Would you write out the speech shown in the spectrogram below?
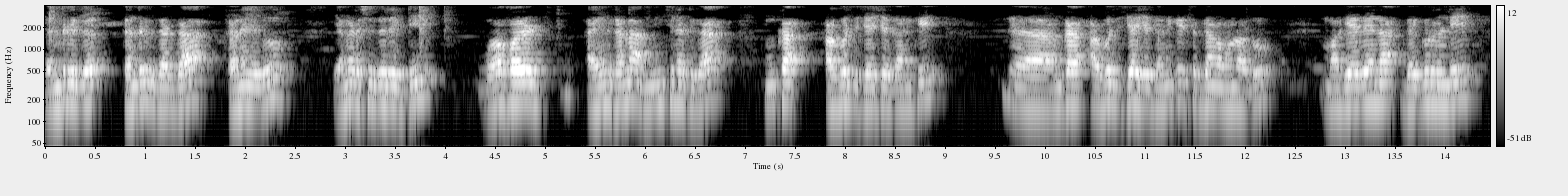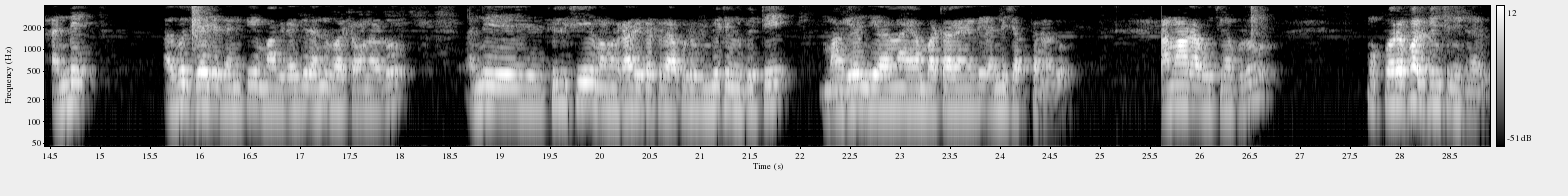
తండ్రికి తండ్రికి తగ్గ తనయుడు వెంకట సుధిరెడ్డి గోపాలరెడ్డి ఆయన కన్నా మించినట్టుగా ఇంకా అభివృద్ధి చేసేదానికి ఇంకా అభివృద్ధి చేసేదానికి సిద్ధంగా ఉన్నాడు. మాకు ఏదైనా దగ్గరుండి అన్నీ అభివృద్ధి చేసేదానికి మాకు దగ్గర అందుబాటులో ఉన్నాడు. అన్నీ పిలిచి మమ్మల్ని కార్యకర్తలు అప్పుడు మీటింగ్ పెట్టి మాకు ఏం చేయాలన్నా ఏం పట్టాలనేది అన్నీ చెప్తున్నాడు. రామారావు వచ్చినప్పుడు ముప్పై రూపాయలు పింఛను ఇచ్చినారు.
